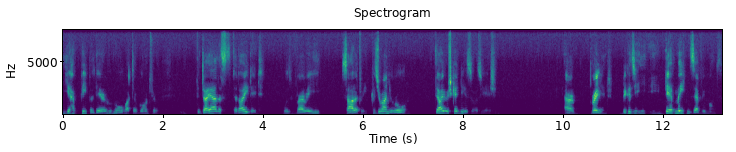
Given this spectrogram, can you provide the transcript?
you have people there who know what they're going through. The dialysis that I did was very solitary because you're on your own. The Irish Kidney Association are brilliant because they have meetings every month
